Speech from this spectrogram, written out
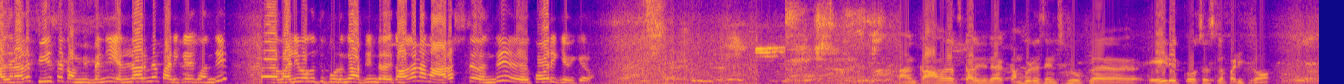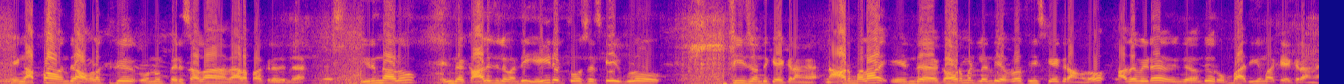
அதனால ஃபீஸை கம்மி பண்ணி எல்லாருமே படிக்கிறதுக்கு வந்து வழிவகுத்து கொடுங்க அப்படின்றதுக்காக நாங்க அரசு வந்து கோரிக்கை வைக்கிறோம். நாங்கள் காமராஜ் காலேஜில் கம்ப்யூட்டர் சயின்ஸ் குரூப்பில் எய்டட் கோர்சஸில் படிக்கிறோம். எங்கள் அப்பா வந்து அவ்வளோத்துக்கு ஒன்றும் பெருசாலாம் வேலை பார்க்குறதில்ல இருந்தாலும் இந்த காலேஜில் வந்து எய்டட் கோர்சஸ்க்கே இவ்வளோ ஃபீஸ் வந்து கேட்குறாங்க நார்மலாக இந்த கவர்மெண்ட்லேருந்து எவ்வளோ ஃபீஸ் கேட்குறாங்களோ அதை விட இங்கே வந்து ரொம்ப அதிகமாக கேட்குறாங்க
